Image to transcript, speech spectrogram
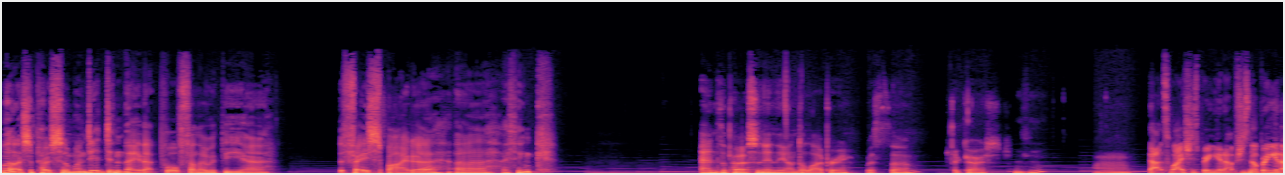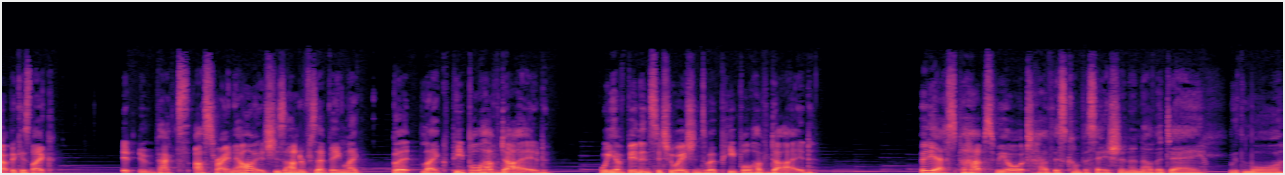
Well, I suppose someone did, didn't they? That poor fellow with the uh, the face spider. Uh, I think, and the person in the underlibrary with the mm-hmm. the ghost. Mm-hmm. Mm. That's why she's bringing it up. She's not bringing it up because like it impacts us right now. She's 100% being like, but like people have died. We have been in situations where people have died. But yes, perhaps we ought to have this conversation another day with more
